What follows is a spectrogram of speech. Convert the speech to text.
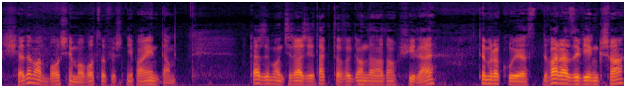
7 albo 8 owoców, już nie pamiętam. W każdym bądź razie tak to wygląda na tą chwilę. W tym roku jest dwa razy większa.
